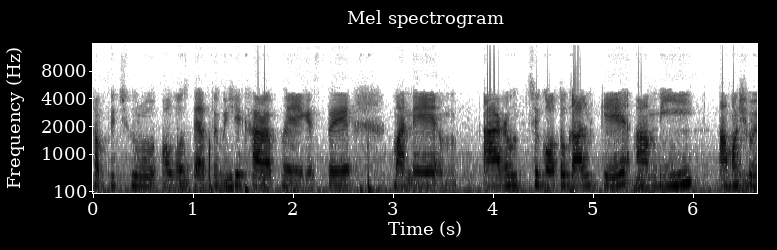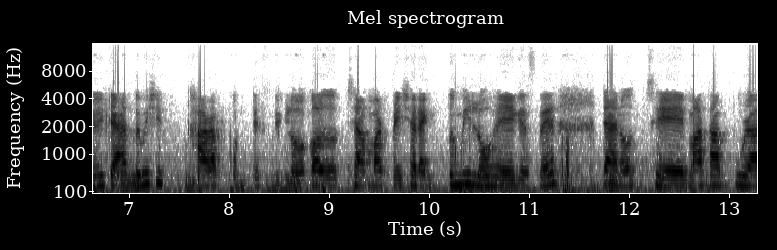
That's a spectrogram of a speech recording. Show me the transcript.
সবকিছুর অবস্থা এত বেশি খারাপ হয়ে গেছে। মানে আর হচ্ছে গতকালকে আমি আমার শরীরটা এত বেশি খারাপ করতেছিল কারণ হচ্ছে আমার প্রেশার একদমই লো হয়ে গেছে। দেন হচ্ছে মাথা পুরা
